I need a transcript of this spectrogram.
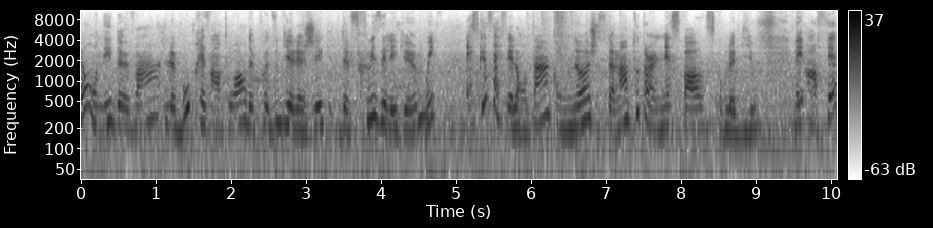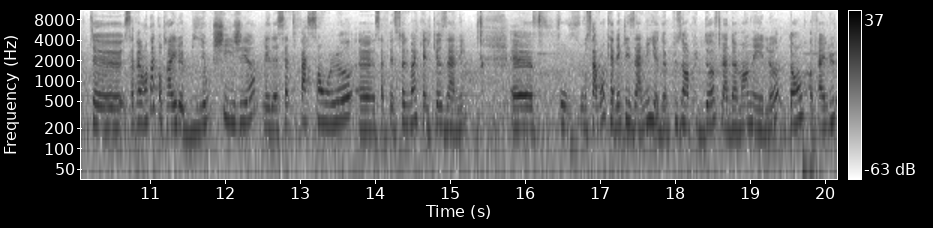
Là, on est devant le beau présentoir de produits biologiques, de fruits et légumes. Oui. Est-ce que ça fait longtemps qu'on a justement tout un espace pour le bio? Bien, en fait, euh, ça fait longtemps qu'on travaille le bio chez IGA, mais de cette façon-là, euh, ça fait seulement quelques années. Il euh, faut, faut, savoir qu'avec les années, il y a de plus en plus d'offres, la demande est là. Donc, il a fallu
